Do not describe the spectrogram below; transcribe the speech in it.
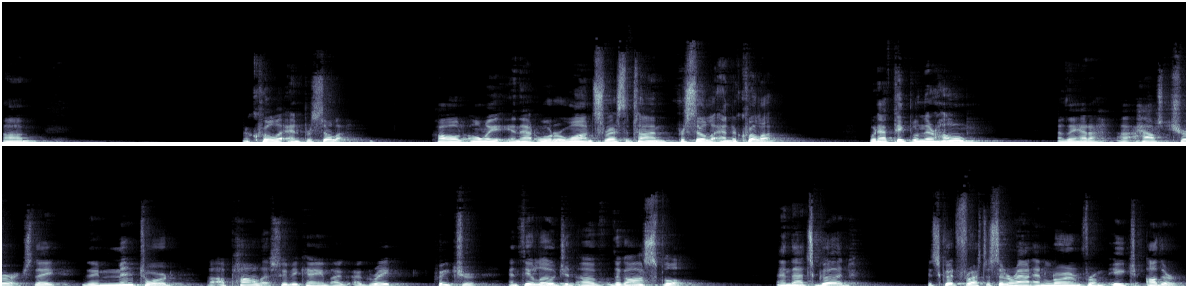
Um, Aquila and Priscilla, called only in that order once, rest of the time Priscilla and Aquila, would have people in their home. They had a, a house church. They, they mentored Apollos, who became a, a great preacher and theologian of the gospel. And that's good. It's good for us to sit around and learn from each other.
